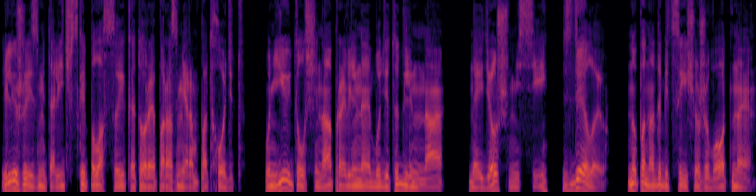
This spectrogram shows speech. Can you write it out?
Или же из металлической полосы, которая по размерам подходит. У нее и толщина правильная будет, и длина. Найдешь — неси. Сделаю. Но понадобится еще животное.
